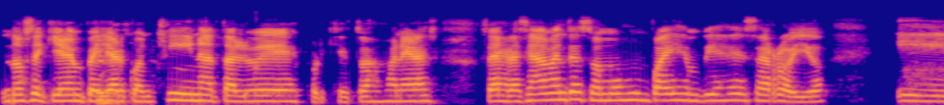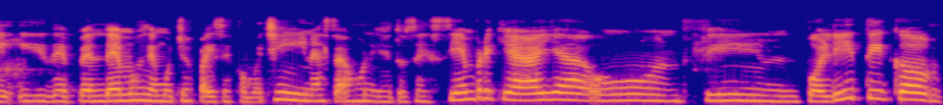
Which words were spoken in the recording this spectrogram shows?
no se quieren pelear con China tal vez, porque de todas maneras, o sea, desgraciadamente somos un país en vías de desarrollo y, y, dependemos de muchos países como China, Estados Unidos. Entonces, siempre que haya un fin político,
